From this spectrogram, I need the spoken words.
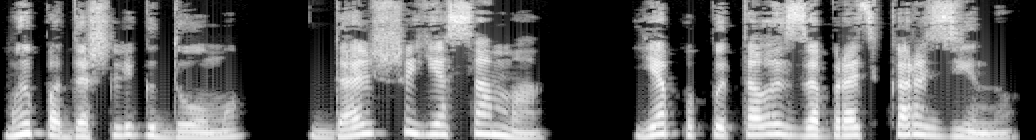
Мы подошли к дому. Дальше я сама. Я попыталась забрать корзину.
